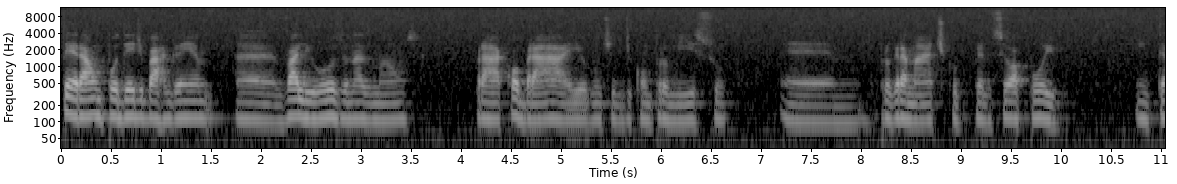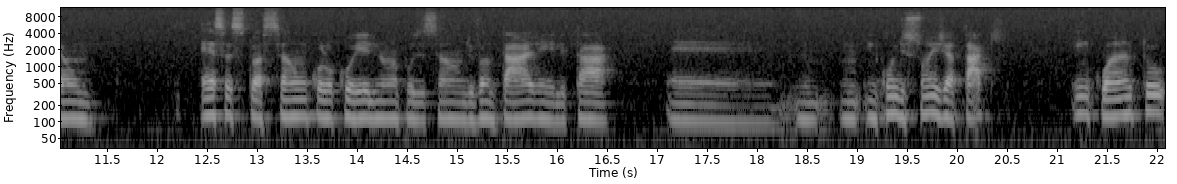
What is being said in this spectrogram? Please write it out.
terá um poder de barganha uh, valioso nas mãos para cobrar aí, algum tipo de compromisso é, programático pelo seu apoio. Então, essa situação colocou ele numa posição de vantagem, ele está é, em condições de ataque, enquanto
